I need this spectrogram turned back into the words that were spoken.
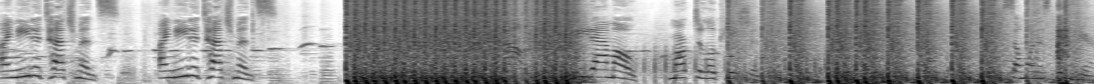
I need attachments. I need attachments. I'm out. Need ammo. Marked a location. Someone has been here.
